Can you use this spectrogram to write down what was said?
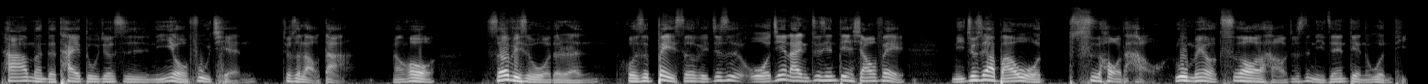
他们的态度就是，你有付钱就是老大，然后 service 我的人或者是被 service，就是我今天来你这间店消费，你就是要把我伺候的好。如果没有伺候的好，就是你这间店的问题。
